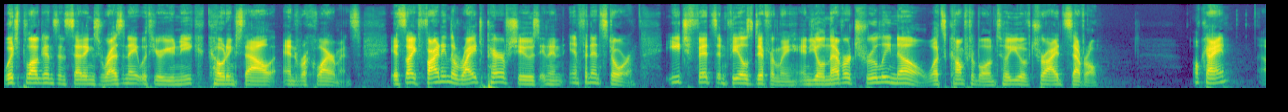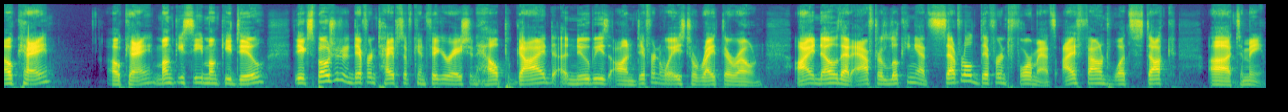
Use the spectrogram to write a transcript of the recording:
which plugins and settings resonate with your unique coding style and requirements. It's like finding the right pair of shoes in an infinite store. Each fits and feels differently, and you'll never truly know what's comfortable until you have tried several. Okay, okay, okay. Monkey see, monkey do. The exposure to different types of configuration help guide newbies on different ways to write their own. I know that after looking at several different formats, I found what stuck uh, to me.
